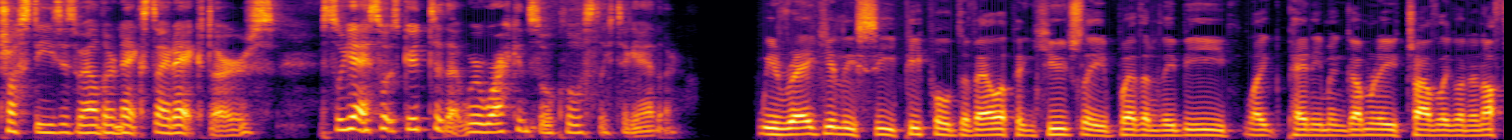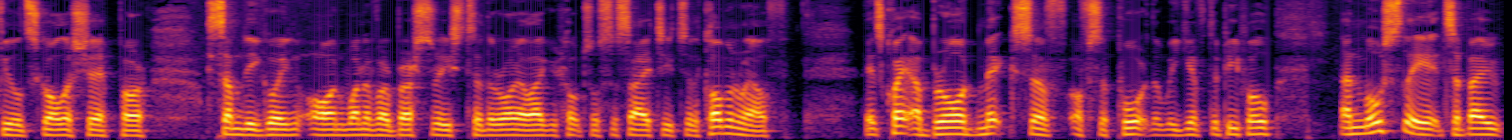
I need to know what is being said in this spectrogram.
trustees as well, their next directors. So, yeah, so it's good to that we're working so closely together. We regularly see people developing hugely, whether they be like Penny Montgomery travelling on a Nuffield scholarship or somebody going on one of our bursaries to the Royal Agricultural Society to the Commonwealth. It's quite a broad mix of, of support that we give to people, and mostly it's about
